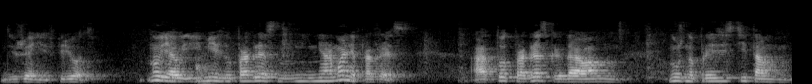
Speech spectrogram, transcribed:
движению вперед. Ну, я имею в виду прогресс, не нормальный прогресс, а тот прогресс, когда вам нужно произвести там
